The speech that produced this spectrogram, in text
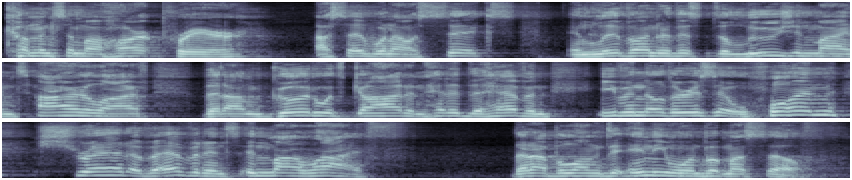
come into my heart prayer I said when I was six and live under this delusion my entire life that I'm good with God and headed to heaven, even though there isn't one shred of evidence in my life that I belong to anyone but myself.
